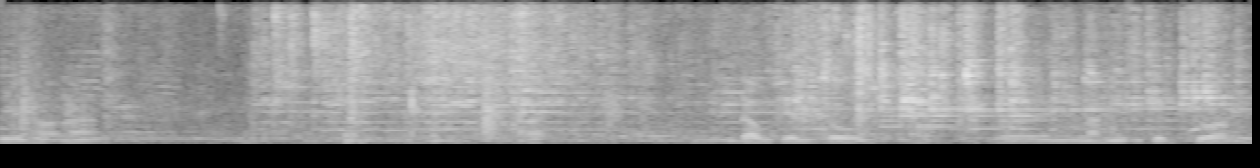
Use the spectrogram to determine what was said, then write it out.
nhìn họ làm Đấy, những đồng tiền xu rồi mắc những chiếc chuông.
